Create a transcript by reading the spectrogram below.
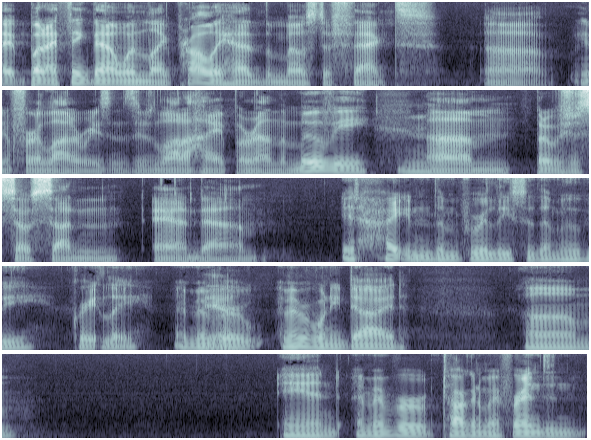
I, but i think that one like probably had the most effect uh you know for a lot of reasons there's a lot of hype around the movie Mhm. um but it was just so sudden and um it heightened the release of the movie greatly. I remember I remember when he died. Um and I remember talking to my friends and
